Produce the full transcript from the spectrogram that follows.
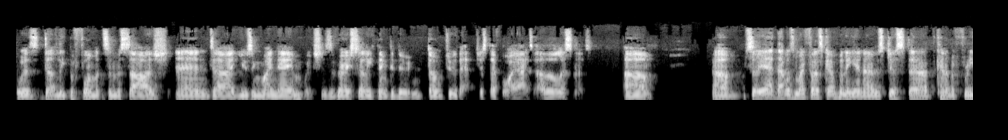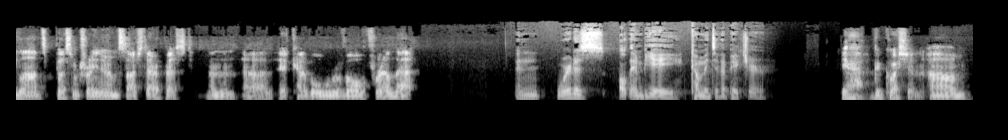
was Dudley Performance and Massage, and uh, using my name, which is a very silly thing to do. Don't do that. Just FYI to other listeners. Um, um, so yeah, that was my first company, and I was just uh, kind of a freelance personal trainer and massage therapist, and uh, it kind of all revolved around that. And where does Alt MBA come into the picture? Yeah, good question. Um,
